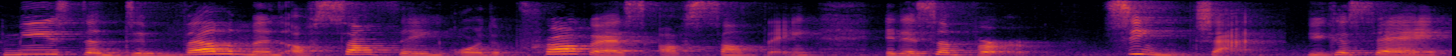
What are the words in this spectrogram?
means the development of something or the progress of something. It is a verb. 进展 You could say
